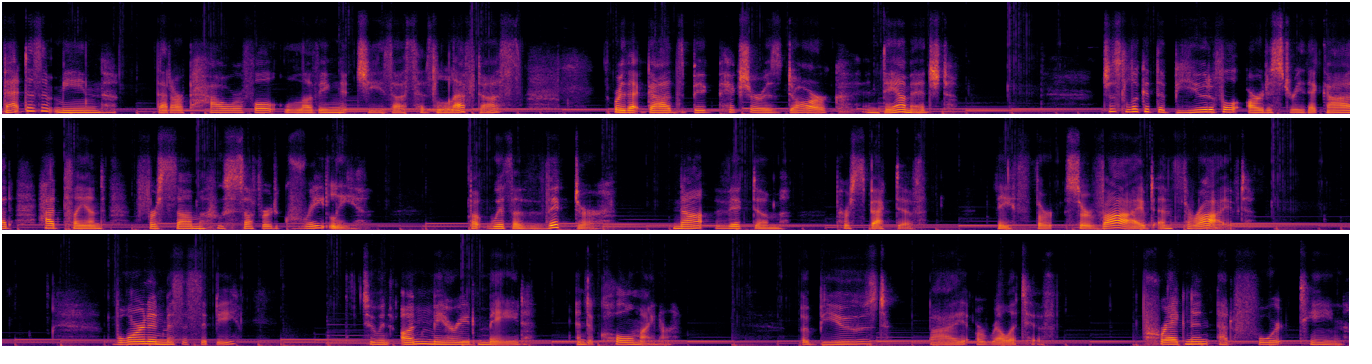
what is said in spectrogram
That doesn't mean that our powerful, loving Jesus has left us, or that God's big picture is dark and damaged. Just look at the beautiful artistry that God had planned for some who suffered greatly, but with a victor, not victim perspective. They th- survived and thrived. Born in Mississippi, to an unmarried maid and a coal miner, abused by a relative, pregnant at 14,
